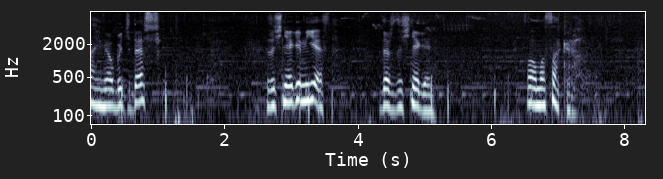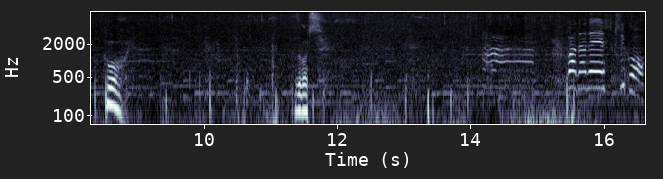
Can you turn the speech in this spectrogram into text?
A i miał być deszcz. Ze śniegiem jest. Deszcz ze śniegiem. O, masakra. Wow. Zobaczcie. Pada deszcz, krzykło.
